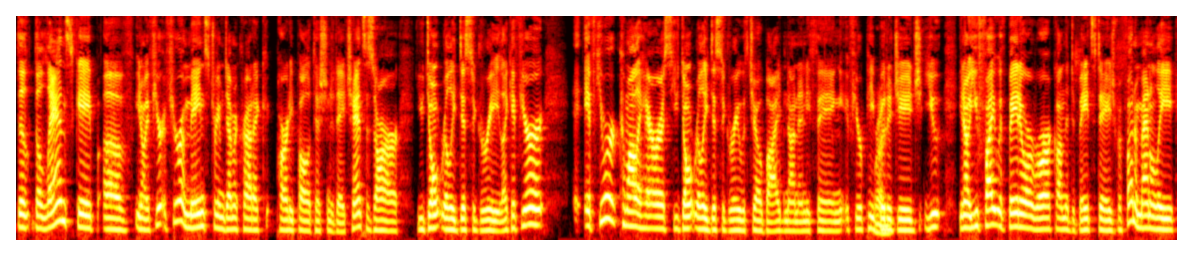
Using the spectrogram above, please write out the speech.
the the landscape of you know if you're if you're a mainstream Democratic Party politician today, chances are you don't really disagree. Like if you're if you're Kamala Harris, you don't really disagree with Joe Biden on anything. If you're Pete right. Buttigieg, you you know you fight with Beto O'Rourke on the debate stage, but fundamentally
